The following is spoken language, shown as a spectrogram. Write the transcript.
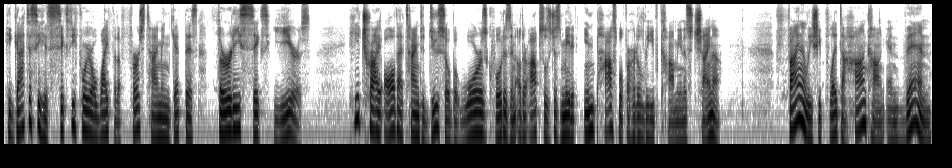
He got to see his 64 year old wife for the first time in, get this, 36 years. He had tried all that time to do so, but wars, quotas, and other obstacles just made it impossible for her to leave communist China. Finally, she fled to Hong Kong, and then,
